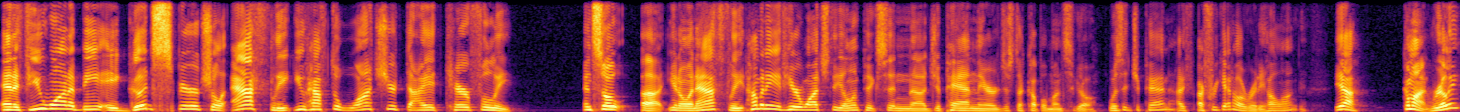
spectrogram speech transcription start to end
And if you want to be a good spiritual athlete, you have to watch your diet carefully. And so, uh, you know, an athlete, how many of you here watched the Olympics in uh, Japan there just a couple months ago? Was it Japan? I, I forget already how long. Yeah. Come on, really?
